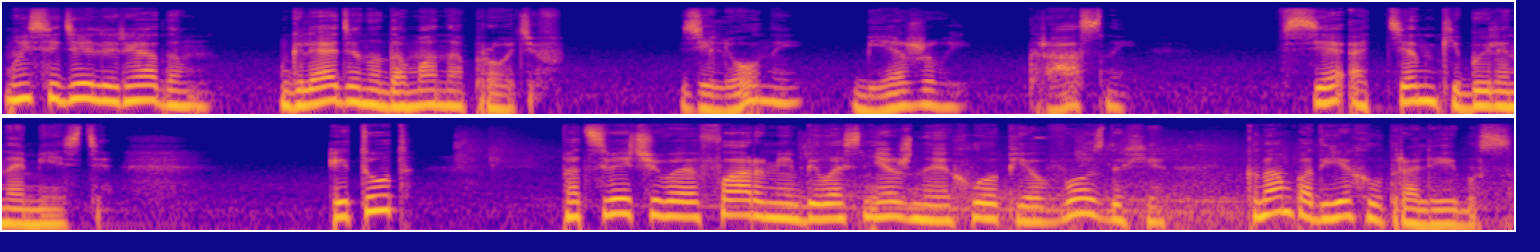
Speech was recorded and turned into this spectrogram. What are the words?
Мы сидели рядом, глядя на дома напротив. Зеленый, бежевый, красный. Все оттенки были на месте. И тут Подсвечивая фарами белоснежные хлопья в воздухе, к нам подъехал троллейбус.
